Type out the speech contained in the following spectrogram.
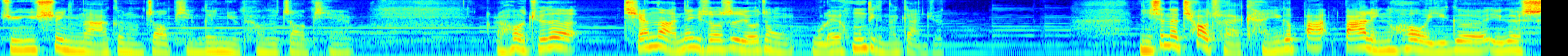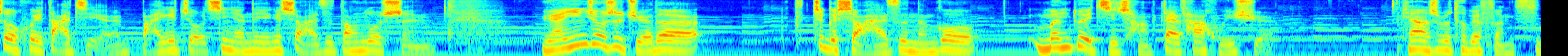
军训啊，各种照片跟女朋友的照片，然后我觉得天哪，那个时候是有种五雷轰顶的感觉。你现在跳出来看，一个八八零后，一个一个社会大姐，把一个九七年的一个小孩子当做神，原因就是觉得这个小孩子能够闷对几场，带他回血。想想是不是特别讽刺？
